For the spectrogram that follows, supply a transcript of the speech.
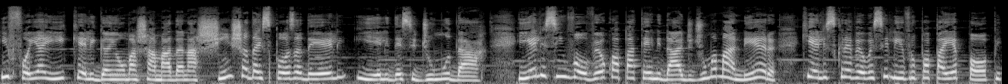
E foi aí que ele ganhou uma chamada na chincha da esposa dele e ele decidiu mudar. E ele se envolveu com a paternidade de uma maneira que ele escreveu esse livro Papai é Pop,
